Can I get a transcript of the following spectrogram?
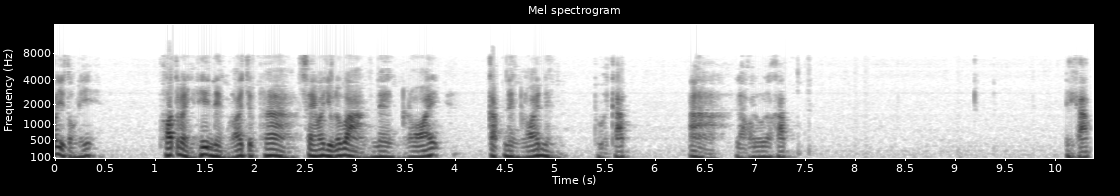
ก็อยู่ตรงนี้ เพราะตำแหน่งที่หนึ่งร้อยจุดห้าแสดงว่าอยู่ระหว่างหนึ่งร้อยกับหนึ่งร้อยหนึ่งถูกไหมครับ อ่า เราก็รู้แล้วครับ นี่ครับ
